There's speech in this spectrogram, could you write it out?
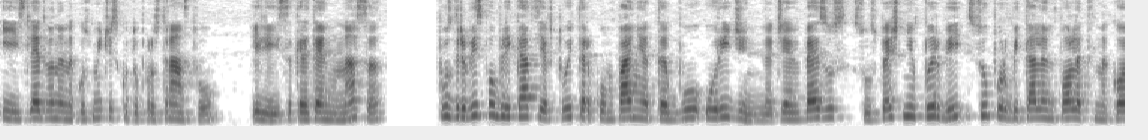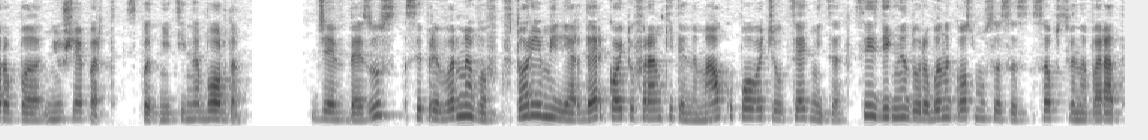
и изследване на космическото пространство, или съкретено НАСА, поздрави с публикация в Twitter компанията Blue Origin на Джеф Безос с успешния първи суборбитален полет на кораба New Shepard с пътници на борда. Джеф Безос се превърна в втория милиардер, който в рамките на малко повече от седмица се издигна до ръба на космоса с собствен апарат.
